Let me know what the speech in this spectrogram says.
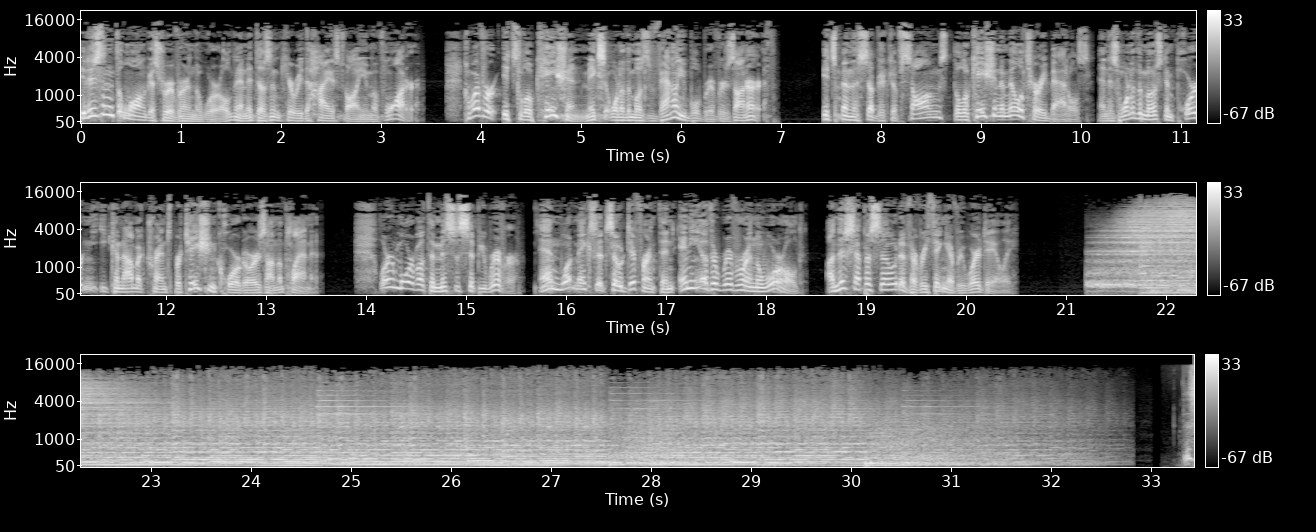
It isn't the longest river in the world, and it doesn't carry the highest volume of water. However, its location makes it one of the most valuable rivers on Earth. It's been the subject of songs, the location of military battles, and is one of the most important economic transportation corridors on the planet. Learn more about the Mississippi River and what makes it so different than any other river in the world on this episode of Everything Everywhere Daily.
